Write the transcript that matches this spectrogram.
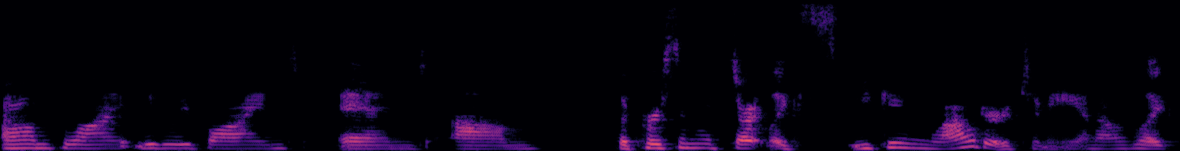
um, blind, legally blind. And, um, the person would start like speaking louder to me. And I was like,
